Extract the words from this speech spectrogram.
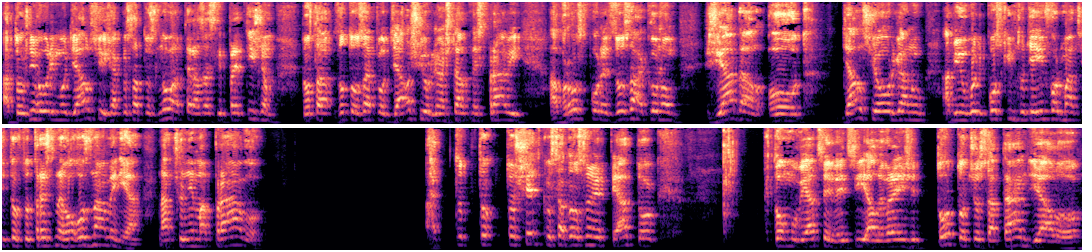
A to už nehovorím o ďalších, ako sa to znova teraz asi pred týždňom do, ta, do toho zapil ďalší orgán štátnej správy a v rozpore so zákonom žiadal od ďalšieho orgánu, aby mu boli poskytnuté informácie tohto trestného oznámenia, na čo nemá právo. A to, to, to všetko sa dozvie piatok k tomu viacej veci, ale vrajím, že toto, čo sa tam dialo,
